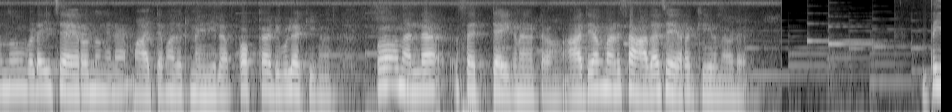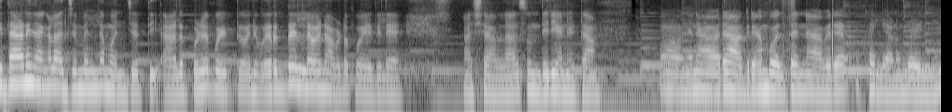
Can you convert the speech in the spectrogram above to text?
ഒന്നും ഇവിടെ ഈ ചെയറൊന്നും ഇങ്ങനെ മാറ്റം വന്നിട്ടുണ്ടായിരുന്നില്ല. അപ്പോൾ ഒക്കെ അടിപൊളിയാക്കിക്കണം ഇപ്പോൾ നല്ല സെറ്റ് ആയിക്കണം കേട്ടോ. ആദ്യം നമ്മൾ സാധാ ചെയറൊക്കെ ആയിരുന്നു അവിടെ. അപ്പം ഇതാണ് ഞങ്ങൾ അജ്മലിന്റെ മൊഞ്ചത്തി. ആലപ്പുഴ പോയിട്ട് അവന് വെറുതെ അല്ല അവൻ അവിടെ പോയതില്ലേ മാഷാ അല്ലാ സുന്ദരിയാണ് കേട്ടോ. അങ്ങനെ ആ ഒരാഗ്രഹം പോലെ തന്നെ അവരെ കല്യാണം കഴിഞ്ഞ്.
